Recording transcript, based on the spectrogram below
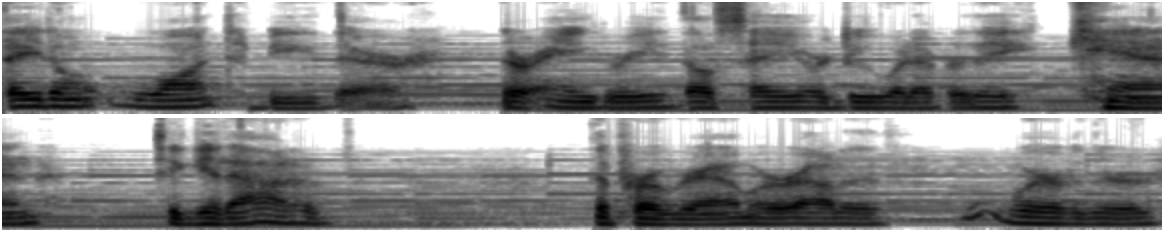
they don't want to be there. They're angry. They'll say or do whatever they can to get out of the program or out of wherever they're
